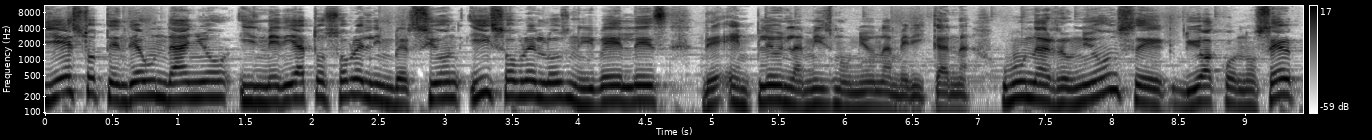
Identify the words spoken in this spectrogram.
y esto tendría un daño inmediato sobre la inversión y sobre los niveles de empleo en la misma Unión Americana. Hubo una reunión, se dio a conocer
